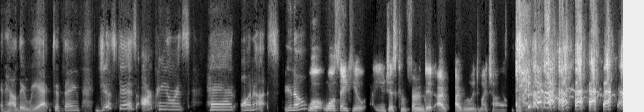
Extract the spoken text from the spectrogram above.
and how mm-hmm. they react to things just as our parents had on us you know well well thank you you just confirmed it i i ruined my child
